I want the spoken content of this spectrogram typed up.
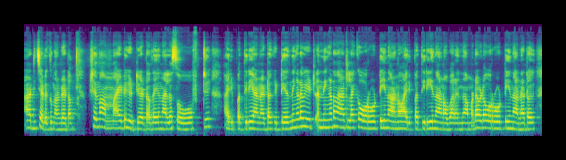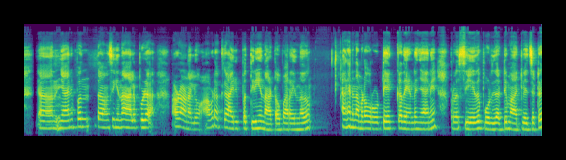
അടിച്ചെടുക്കുന്നുണ്ട് കേട്ടോ. പക്ഷെ നന്നായിട്ട് കിട്ടി കേട്ടോ. അതായത് നല്ല സോഫ്റ്റ് അരിപ്പത്തിരിയാണ് കേട്ടോ കിട്ടിയത്. നിങ്ങളുടെ വീട്ടിൽ നിങ്ങളുടെ നാട്ടിലൊക്കെ ഒറോട്ടി എന്നാണോ അരിപ്പത്തിരി എന്നാണോ പറയുന്നത്? നമ്മുടെ അവിടെ ഒറോട്ടി എന്നാണ് കേട്ടോ ഞാനിപ്പം താമസിക്കുന്ന ആലപ്പുഴ അവിടെ ആണല്ലോ അവിടെയൊക്കെ അരിപ്പത്തിരി എന്നാണ് കേട്ടോ പറയുന്നത്. അങ്ങനെ നമ്മുടെ ഒറോട്ടിയൊക്കെ വേണ്ട ഞാൻ പ്രസ് ചെയ്ത് പൊടി തട്ടി മാറ്റി വെച്ചിട്ട്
